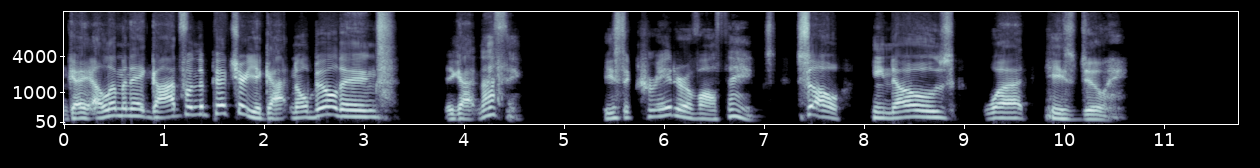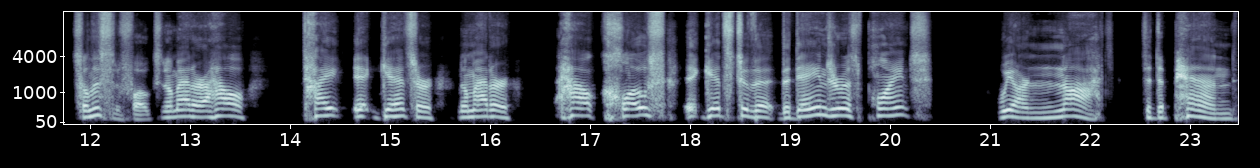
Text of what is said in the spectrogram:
Okay, eliminate God from the picture, you got no buildings, you got nothing. He's the creator of all things. So he knows what he's doing. So listen, folks, no matter how tight it gets or no matter how close it gets to the, the dangerous point, we are not to depend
